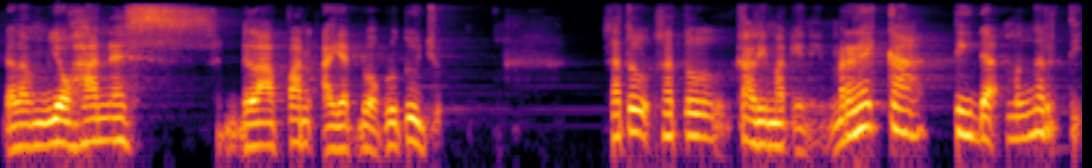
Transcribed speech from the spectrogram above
dalam Yohanes 8 ayat 27. Satu satu kalimat ini, mereka tidak mengerti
